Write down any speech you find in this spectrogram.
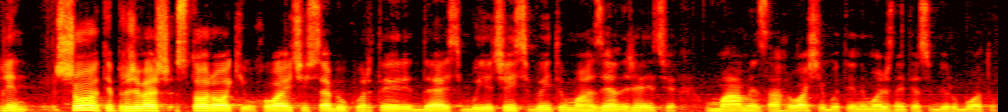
блін, що ти проживеш 100 років, ховаючись в себе в квартирі, десь, боячись вийти в магазин, жиючи у мами за гроші, бо ти не можеш знайти собі роботу.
